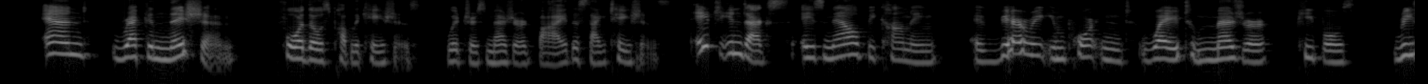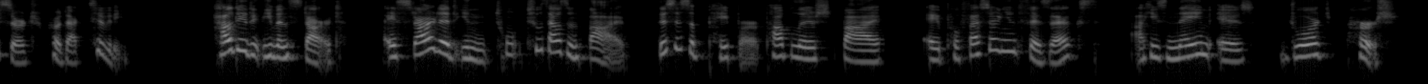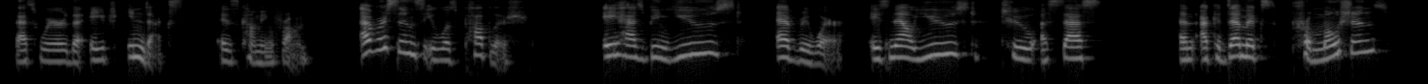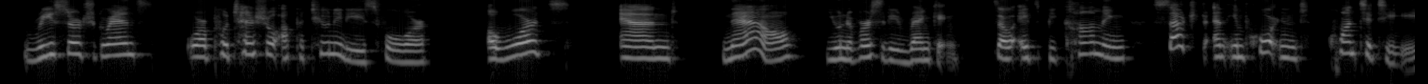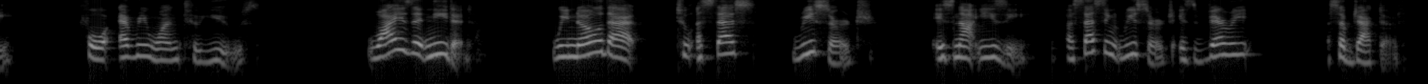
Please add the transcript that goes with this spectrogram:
and recognition for those publications, which is measured by the citations. H index is now becoming a very important way to measure people's research productivity. How did it even start? It started in 2005 this is a paper published by a professor in physics. Uh, his name is George Hirsch. That's where the H index is coming from. Ever since it was published, it has been used everywhere. It's now used to assess an academic's promotions, research grants, or potential opportunities for awards. And now university ranking. So it's becoming such an important quantity for everyone to use. Why is it needed? We know that to assess research is not easy. Assessing research is very subjective.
